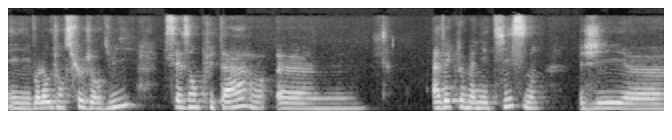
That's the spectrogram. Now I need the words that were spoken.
Et voilà où j'en suis aujourd'hui. 16 ans plus tard euh, avec le magnétisme j'ai euh,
